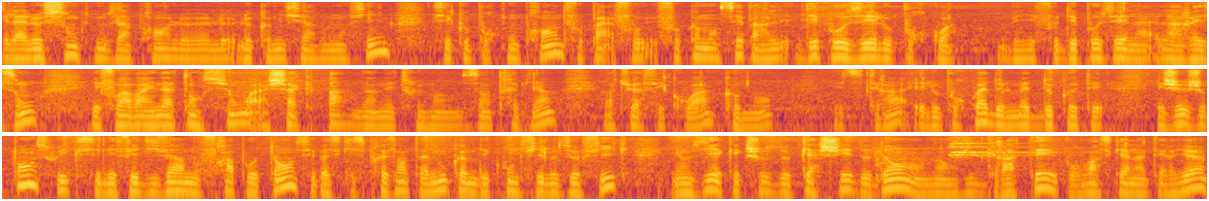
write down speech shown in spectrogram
Et la leçon que nous apprend le, commissaire de mon film, c'est que pour comprendre, faut pas, faut, faut commencer par déposer le pourquoi. il faut déposer la, la raison, il faut avoir une attention à chaque pas d'un être humain en disant très bien, alors tu as fait quoi, comment, etc. Et le pourquoi de le mettre de côté. Et je, pense, oui, que si les faits divers nous frappent autant, c'est parce qu'ils se présentent à nous comme des contes philosophiques, et on se dit, il y a quelque chose de caché dedans, on a envie de gratter pour voir ce qu'il y a à l'intérieur,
